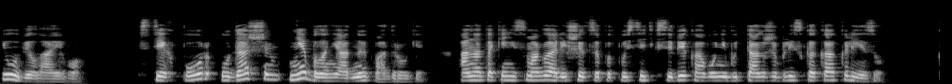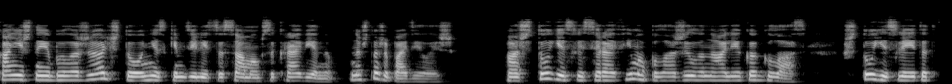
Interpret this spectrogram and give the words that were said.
и увела его. С тех пор у Даши не было ни одной подруги. Она так и не смогла решиться подпустить к себе кого-нибудь так же близко, как Лизу. Конечно, ей было жаль, что не с кем делиться самым сокровенным, но что же поделаешь. А что, если Серафима положила на Олега глаз? Что, если этот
